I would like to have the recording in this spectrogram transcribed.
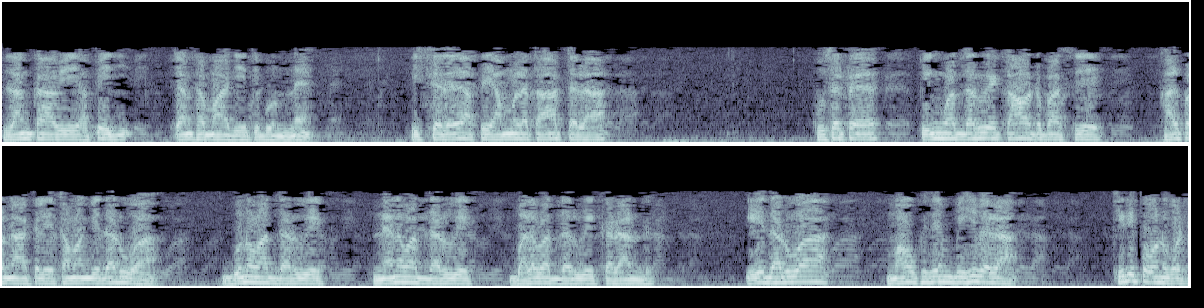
ලංකාවේ අපේ ජන සමාජයේ තිබුණේ නැහැ. ඉස්සර අපේ අම්මලා තාත්තලා කුසට පින්වත් දරුවෙක් ආවට පස්සේ කල්පනා කළේ තමන්ගේ දරුවා ගුණවත් දරුවෙක් නැනවත් දරුවෙක් බලවත් දරුවෙක් කරන්න ඒ දරුවා මව් කුසෙන් බිහි වෙලා කිරිපොනකොට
